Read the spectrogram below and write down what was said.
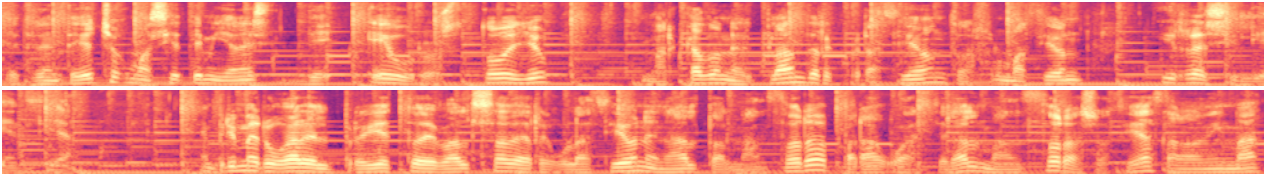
de 38,7 millones de euros. Todo ello marcado en el Plan de Recuperación, Transformación y Resiliencia. En primer lugar, el proyecto de balsa de regulación en Alto Almanzora, Paraguas del Almanzora Sociedad Anónima,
